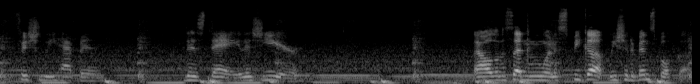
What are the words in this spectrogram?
officially happened this day, this year. That all of a sudden we want to speak up. We should have been spoke up.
